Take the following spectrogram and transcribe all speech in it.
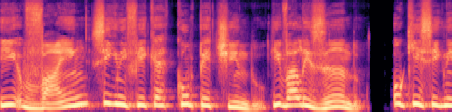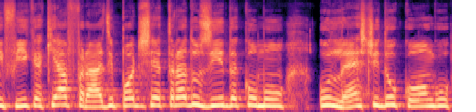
e vying significa competindo, rivalizando. O que significa que a frase pode ser traduzida como o leste do Congo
